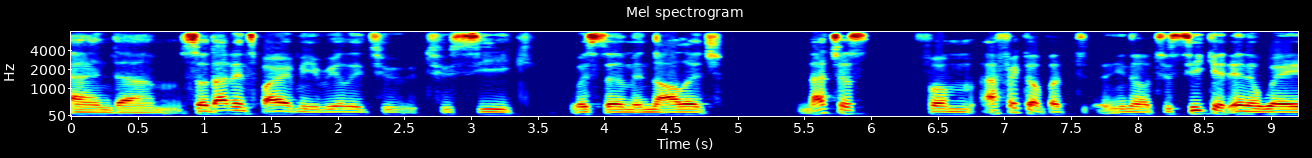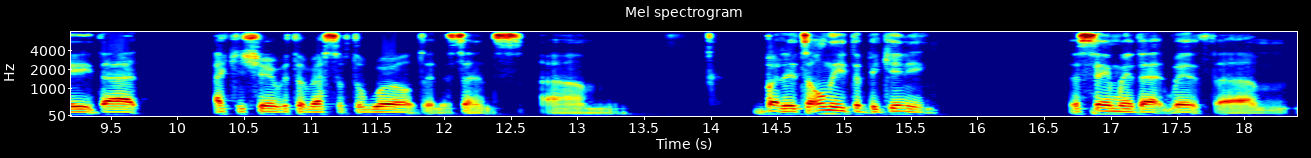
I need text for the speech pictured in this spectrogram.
and um, so that inspired me really to to seek wisdom and knowledge, not just from Africa, but you know, to seek it in a way that I can share with the rest of the world, in a sense. Um, but it's only the beginning. The same way that with um,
